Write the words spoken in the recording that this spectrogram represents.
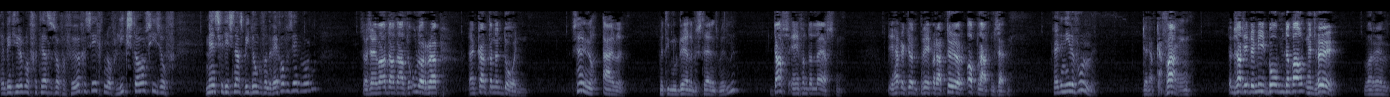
En bent hier ook nog verteld over veurgezichten of leakstorsies of mensen die s'nachts bij het donker van de weg overzet worden? Zo zijn we dat als de oeler rap, dan komt er een doorn. Zijn er nog uilen met die moderne bestrijdingsmiddelen? Dat is een van de laatste. Die heb ik door een preparateur op laten zetten. Ga je er niet gevonden? Den heb ik gevangen. Dan zat hij bij mij boven de balk in het heu. Waarom?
